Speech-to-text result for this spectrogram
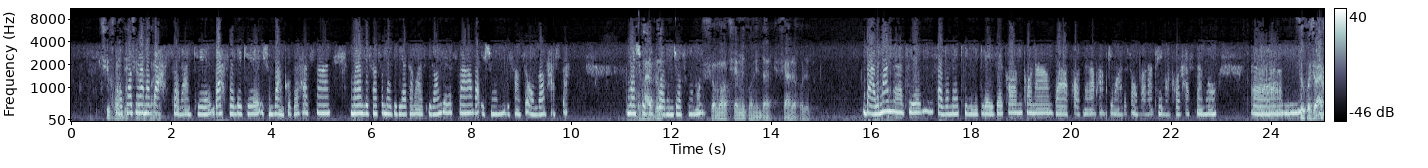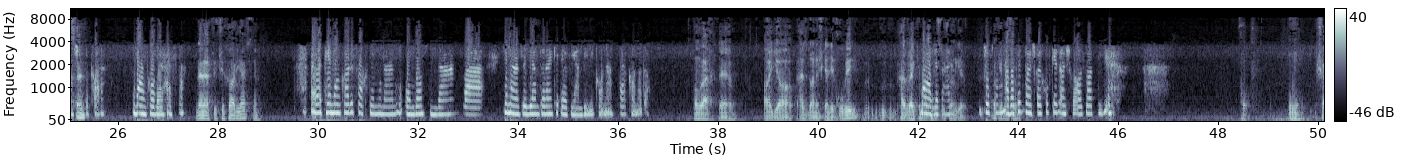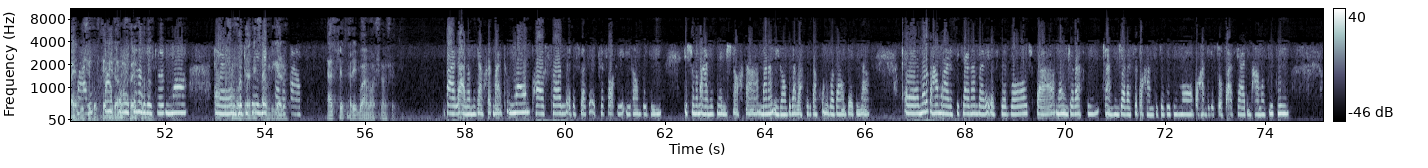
چی هم می‌خواید؟ ده سالم که ده ساله که ایشون ونکوور هستن. من لیسانس مدیریتم از ایران گرفتم و ایشون لیسانس عمران هستن. مشغول کاریم جفتمون شما چه می‌کنید در شهر خودتون؟ بله من توی سالن کلینیک لیزر کار می‌کنم و partner م هم که مهندس عمرانم پیمانکار هستن و تو کجا هستن؟ ونکوور هستن. نه نه تو چه کاری هستن؟ پیمانکار ساختمونن عمران خوندن و یه منزلی هم دارن که Airbnb می‌کنن در کانادا. اون وقت آیا از دانشکده خوبی؟ بله، مهندسیشون بله. اوکی، البته. دانشگاه خوب که دانشگاه آزاد دیگه. خب شاید بشه بله. گفت خیلی اه، دانشگاه ما چه حدود یک سال قبل. از چه طریق با هم آشنا شدید بله الان میگم خدمتون ما پارسال به صورت اتفاقی ایران بودیم. ایشونو من هنوز نمیشناختم. منم ایران بودم وقتی بودم خانواده‌مو ببینم. اه، ما رو به هم معرفی کردن برای ازدواج و ما اونجا رفتیم. چندین جلسه با همدیگه بودیم و با همدیگه صحبت کردیم همو دیدیم.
